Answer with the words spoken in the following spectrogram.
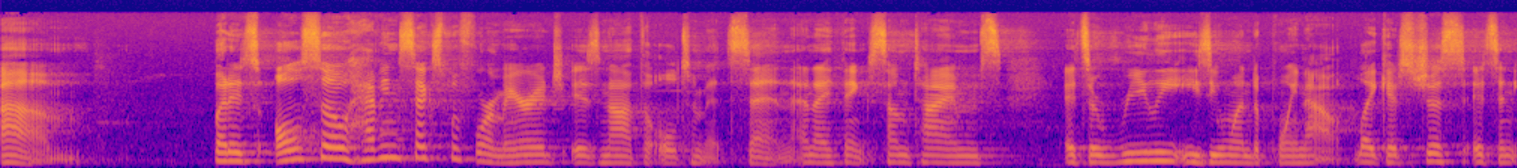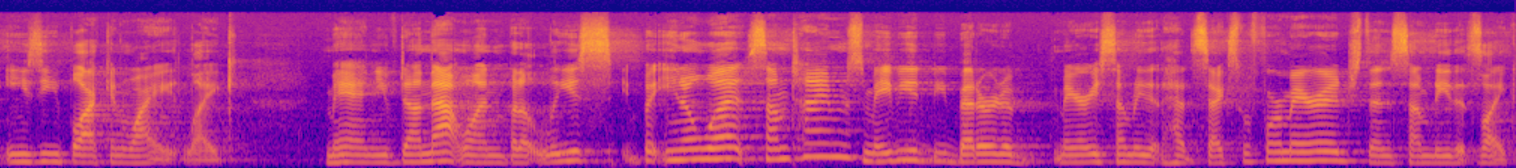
Um, but it's also having sex before marriage is not the ultimate sin. And I think sometimes it's a really easy one to point out. Like it's just, it's an easy black and white, like, man, you've done that one, but at least, but you know what? Sometimes maybe it'd be better to marry somebody that had sex before marriage than somebody that's like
